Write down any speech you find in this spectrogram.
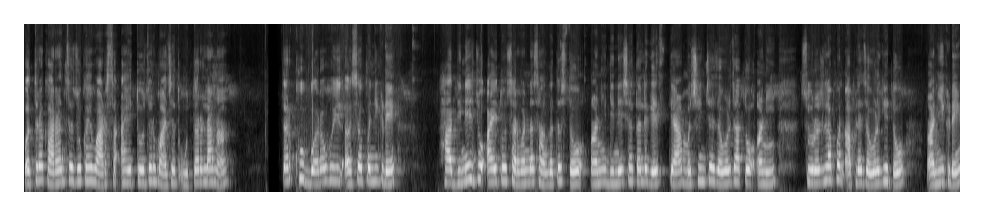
पत्रकारांचा जो काही वारसा आहे तो जर माझ्यात उतरला ना तर खूप बरं होईल असं पण इकडे हा दिनेश जो आहे तो सर्वांना सांगत असतो आणि दिनेश आता लगेच त्या मशीनच्या जवळ जातो आणि सूरजला पण आपल्या जवळ घेतो. आणि इकडे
